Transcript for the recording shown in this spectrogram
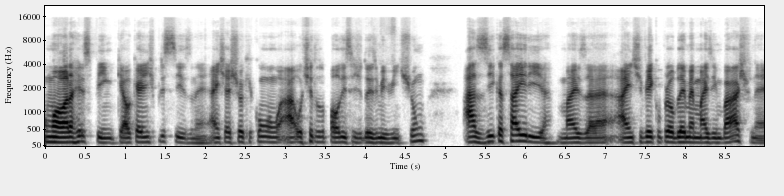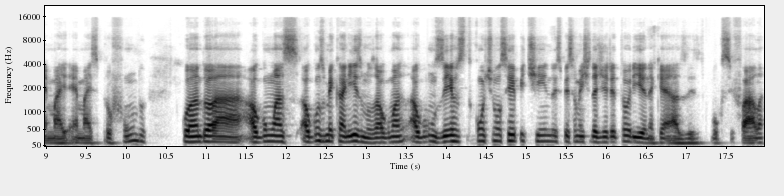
Uma hora respingue, que é o que a gente precisa, né? A gente achou que com a, o título paulista de 2021 a zica sairia, mas a, a gente vê que o problema é mais embaixo, né? É mais, é mais profundo, quando a, algumas, alguns mecanismos, alguma, alguns erros continuam se repetindo, especialmente da diretoria, né? Que é, às vezes pouco se fala.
